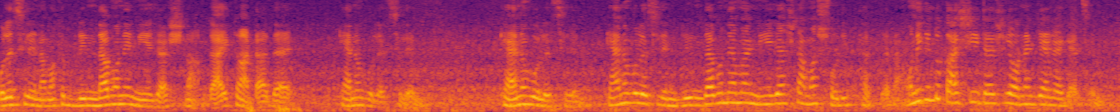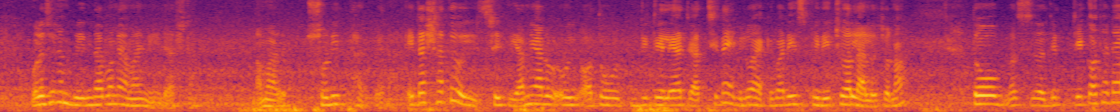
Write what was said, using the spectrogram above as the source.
বলেছিলেন, আমাকে বৃন্দাবনে নিয়ে যাস না, গায়ে কাঁটা দেয়। কেন বলেছিলেন? কেন বলেছিলেন? কেন বলেছিলেন? বৃন্দাবনে আমার নিয়ে যাস না আমার শরীর থাকবে না। উনি কিন্তু কাশি টাশি অনেক জায়গায় গেছেন। বলেছিলেন, বৃন্দাবনে আমায় নিয়ে যাস না। আমার শরীর থাকবে না। এটার সাথে ওই স্মৃতি, আমি আর ওই অত ডিটেলে আর যাচ্ছি না, এগুলো একেবারেই স্পিরিচুয়াল আলোচনা। তো যে কথাটা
